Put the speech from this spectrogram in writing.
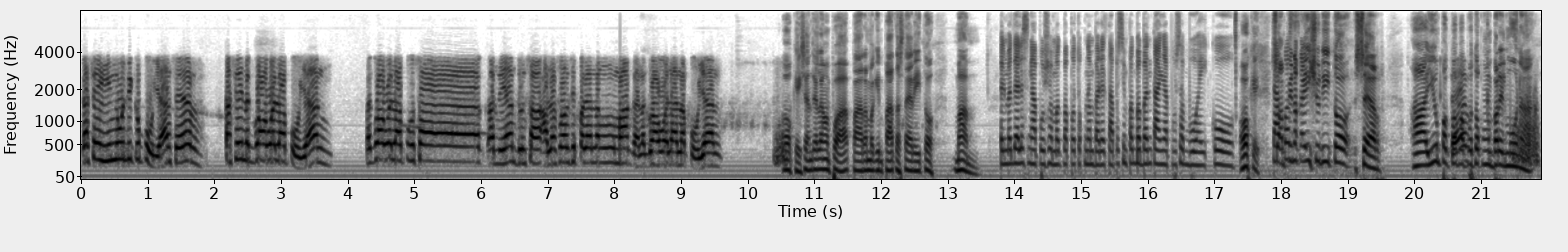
kasi hinuli ko po yan, sir. Kasi nagwawala po yan. Nagwawala po sa, ano yan, dun sa alas 11 pala ng umaga, nagwawala na po yan. Okay, sandali lang po ah, para maging patas tayo rito. Ma'am, Madalas nga po siya magpaputok ng baril tapos yung pagbabanta niya po sa buhay ko. Okay. So ang Tapos- pinaka-issue dito, sir, ah yung pagpapaputok ng baril muna.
